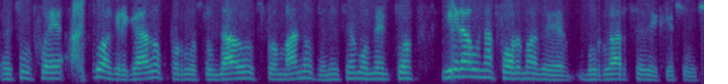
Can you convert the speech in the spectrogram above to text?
Eso fue algo agregado por los soldados romanos en ese momento y era una forma de burlarse de Jesús.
